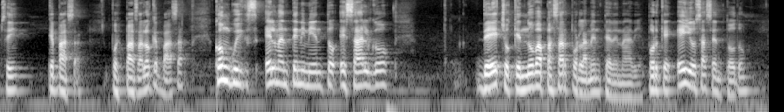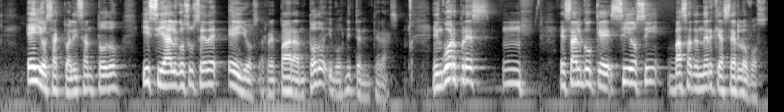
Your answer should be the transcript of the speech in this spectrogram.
sí, ¿qué pasa? Pues pasa lo que pasa. Con Wix el mantenimiento es algo, de hecho, que no va a pasar por la mente de nadie, porque ellos hacen todo, ellos actualizan todo y si algo sucede, ellos reparan todo y vos ni te enterás. En WordPress mm, es algo que sí o sí vas a tener que hacerlo vos.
